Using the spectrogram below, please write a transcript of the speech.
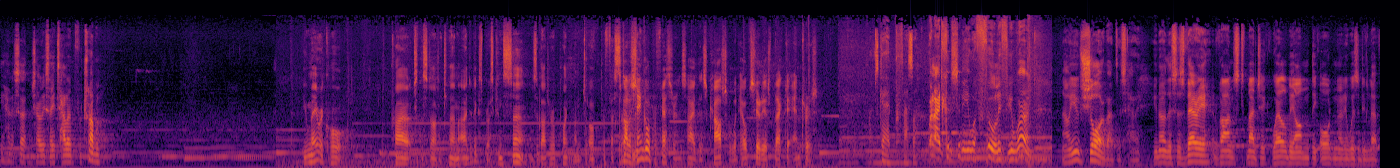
he had a certain, shall we say, talent for trouble. You may recall, prior to the start of term, I did express concerns about your appointment of Professor. Not a single professor inside this castle would help Sirius Black to enter it. I'm scared, Professor. Well, I'd consider you a fool if you weren't. Now, are you sure about this, Harry? You know this is very advanced magic, well beyond the ordinary wizarding level.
